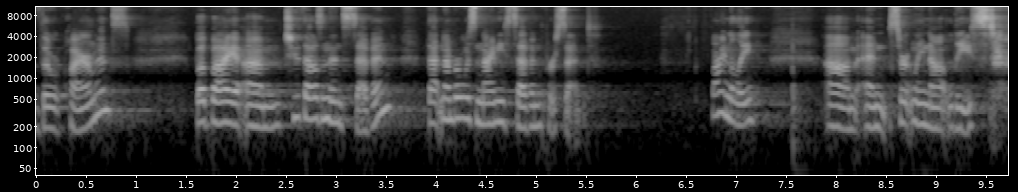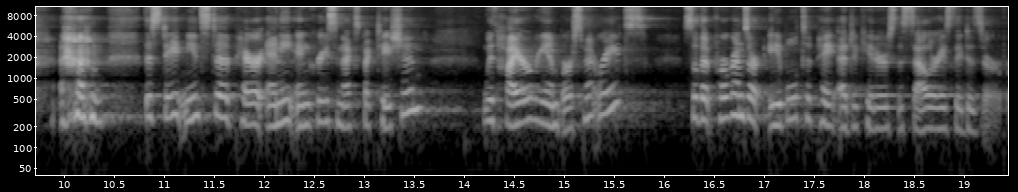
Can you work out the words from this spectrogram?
the requirements, but by um, 2007, that number was 97%. Finally, um, and certainly not least, the state needs to pair any increase in expectation with higher reimbursement rates so that programs are able to pay educators the salaries they deserve.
